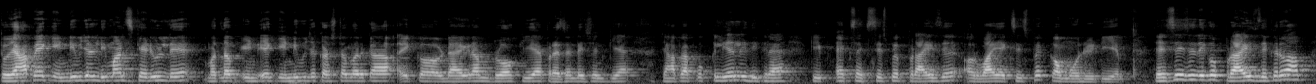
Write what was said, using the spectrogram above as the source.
तो यहाँ पे एक इंडिविजुअल डिमांड शेड्यूल्ड है मतलब एक इंडिविजुअल कस्टमर का एक डायग्राम ड्रॉ किया है प्रेजेंटेशन किया है, जहाँ पे आपको क्लियरली दिख रहा है कि एक्स एक्सिस पे प्राइस है और वाई एक्सिस पे कमोडिटी है। जैसे जैसे देखो प्राइस देख रहे हो आप,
